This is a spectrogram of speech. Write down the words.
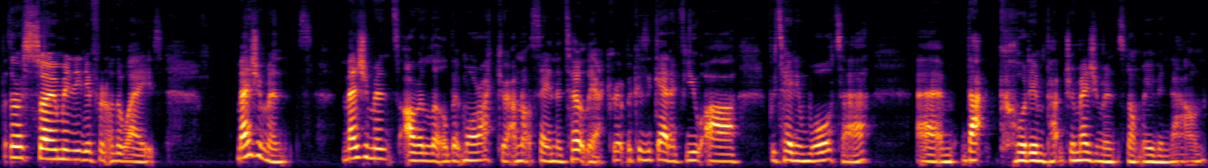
but there are so many different other ways. Measurements. Measurements are a little bit more accurate. I'm not saying they're totally accurate because, again, if you are retaining water, um, that could impact your measurements not moving down.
